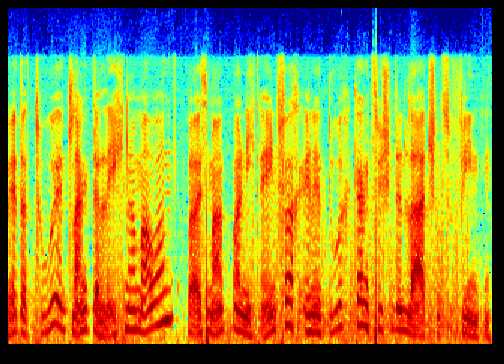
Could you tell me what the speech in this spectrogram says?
Bei der Tour entlang der Lechnermauern war es manchmal nicht einfach, einen Durchgang zwischen den Latschen zu finden.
